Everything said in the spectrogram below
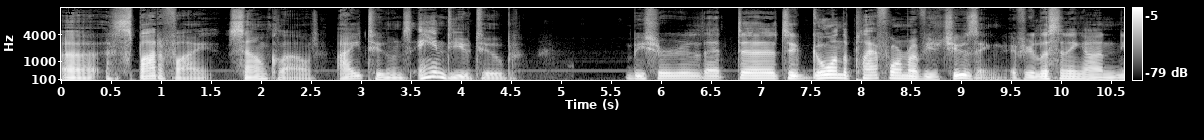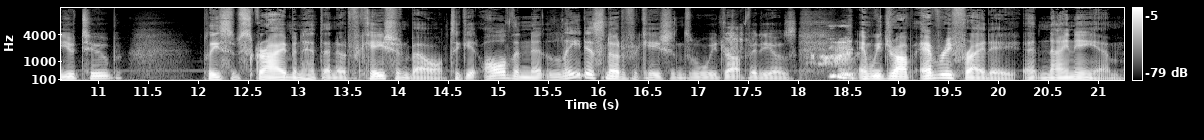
uh, Spotify, SoundCloud, iTunes, and YouTube. Be sure that uh, to go on the platform of your choosing. If you're listening on YouTube, please subscribe and hit that notification bell to get all the no- latest notifications when we drop videos. And we drop every Friday at 9 a.m.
